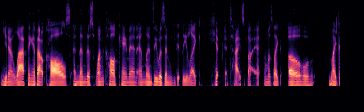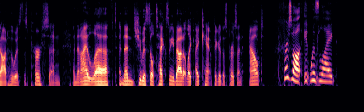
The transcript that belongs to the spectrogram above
you know, laughing about calls. And then this one call came in, and Lindsay was immediately like hypnotized by it and was like, "Oh my God, who is this person? And then I left, and then she was still texting me about it, like, I can't figure this person out. First of all, it was like,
